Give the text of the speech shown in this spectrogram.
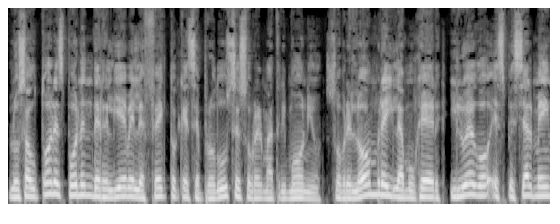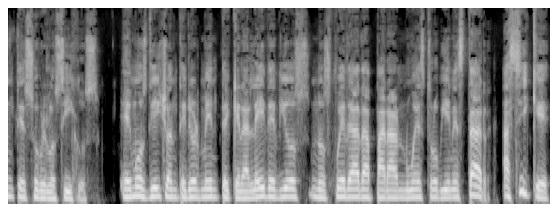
Los autores ponen de relieve el efecto que se produce sobre el matrimonio, sobre el hombre y la mujer y luego especialmente sobre los hijos. Hemos dicho anteriormente que la ley de Dios nos fue dada para nuestro bienestar. Así que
